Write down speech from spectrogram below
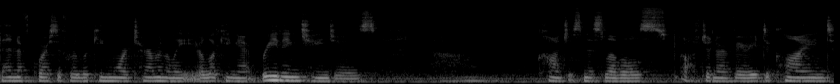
then, of course, if we're looking more terminally, you're looking at breathing changes. Um, consciousness levels often are very declined.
